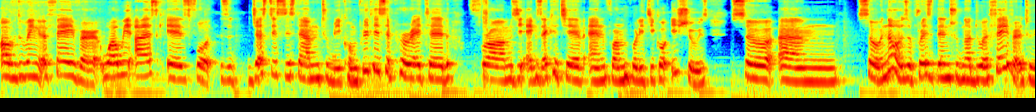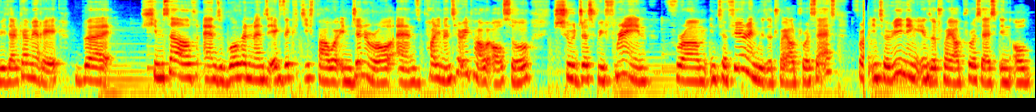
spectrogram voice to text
of doing a favor. What we ask is for the justice system to be completely separated from the executive and from political issues. So, um, so no, the president should not do a favor to Vital Kamerhe, but himself and the government, the executive power in general, and parliamentary power also should just refrain from interfering with the trial process, from intervening in the trial process in all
